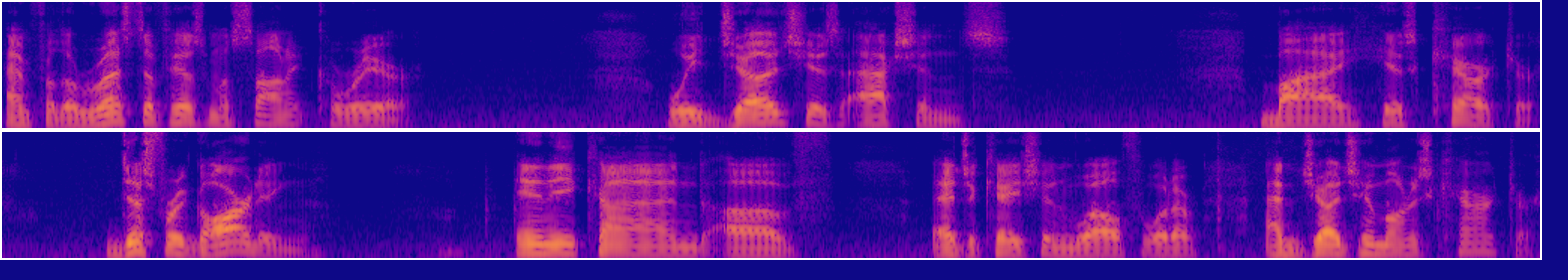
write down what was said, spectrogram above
and for the rest of his Masonic career, we judge his actions by his character, disregarding any kind of education, wealth, whatever, and judge him on his character.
